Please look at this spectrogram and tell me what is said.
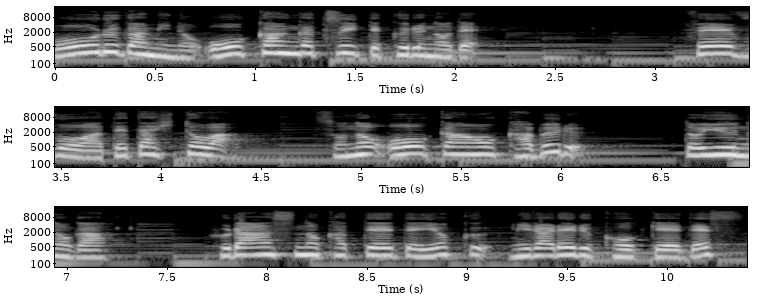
ボール紙の王冠がついてくるので、フェーブを当てた人はその王冠をかぶるというのがフランスの家庭でよく見られる光景です。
